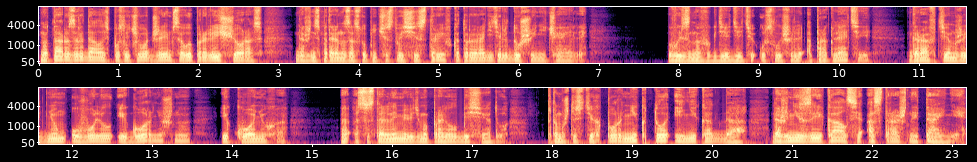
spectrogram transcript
но та разрыдалась, после чего Джеймса выпороли еще раз, даже несмотря на заступничество сестры, в которой родители души не чаяли. Вызнав, где дети услышали о проклятии, граф тем же днем уволил и горничную, и конюха, а с остальными, видимо, провел беседу — потому что с тех пор никто и никогда даже не заикался о страшной тайне,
